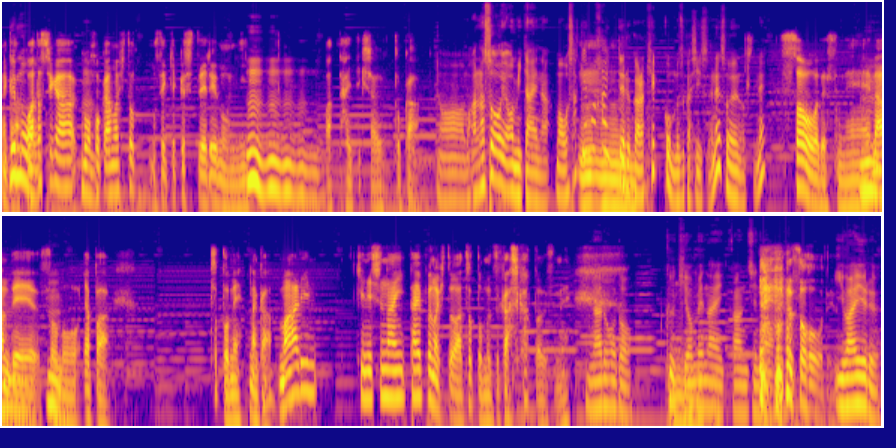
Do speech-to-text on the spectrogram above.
なんでも、か私がこうんう他の人も接客してるのに、うんうんうんうんうん。割って入ってきちゃうとか。あ話そうよみたいな。まあお酒も入ってるから結構難しいですよね、そういうのってね。そうですね。うんなんで、その、やっぱ、ちょっとね、なんか周り気にしないタイプの人はちょっと難しかったですね。なるほど。空気読めない感じの、そうです。いわゆる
